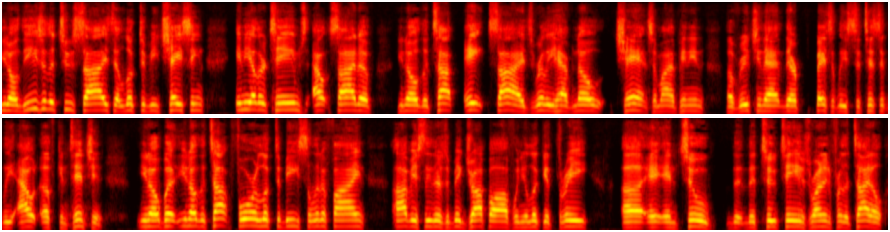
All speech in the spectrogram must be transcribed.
You know, these are the two sides that look to be chasing any other teams outside of, you know, the top eight sides really have no chance, in my opinion, of reaching that. They're basically statistically out of contention. You know, but, you know, the top four look to be solidifying. Obviously, there's a big drop off when you look at three uh, and two, the, the two teams running for the title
